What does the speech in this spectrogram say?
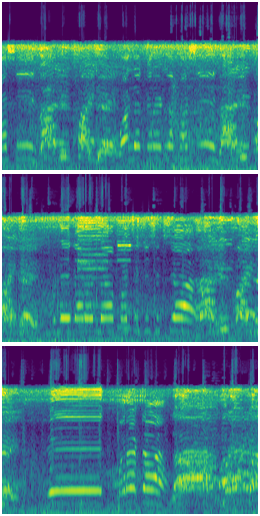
फाशी झालीच पाहिजे. वाल्या कराडला फाशी झालीच पाहिजे. गुन्हेगारांना फाशीची शिक्षा. झालीच पाहिजे. एक मराठा. मराठा.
